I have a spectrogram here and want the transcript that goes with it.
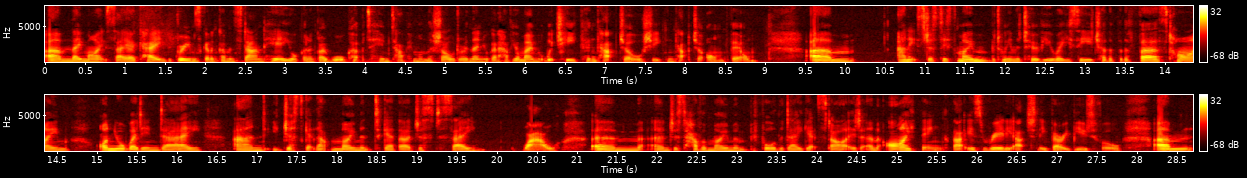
um, they might say, okay, the groom's going to come and stand here. You're going to go walk up to him, tap him on the shoulder, and then you're going to have your moment, which he can capture or she can capture on film. Um, and it's just this moment between the two of you where you see each other for the first time, on your wedding day and you just get that moment together just to say wow um, and just have a moment before the day gets started. And i think that is really actually very beautiful. Um,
